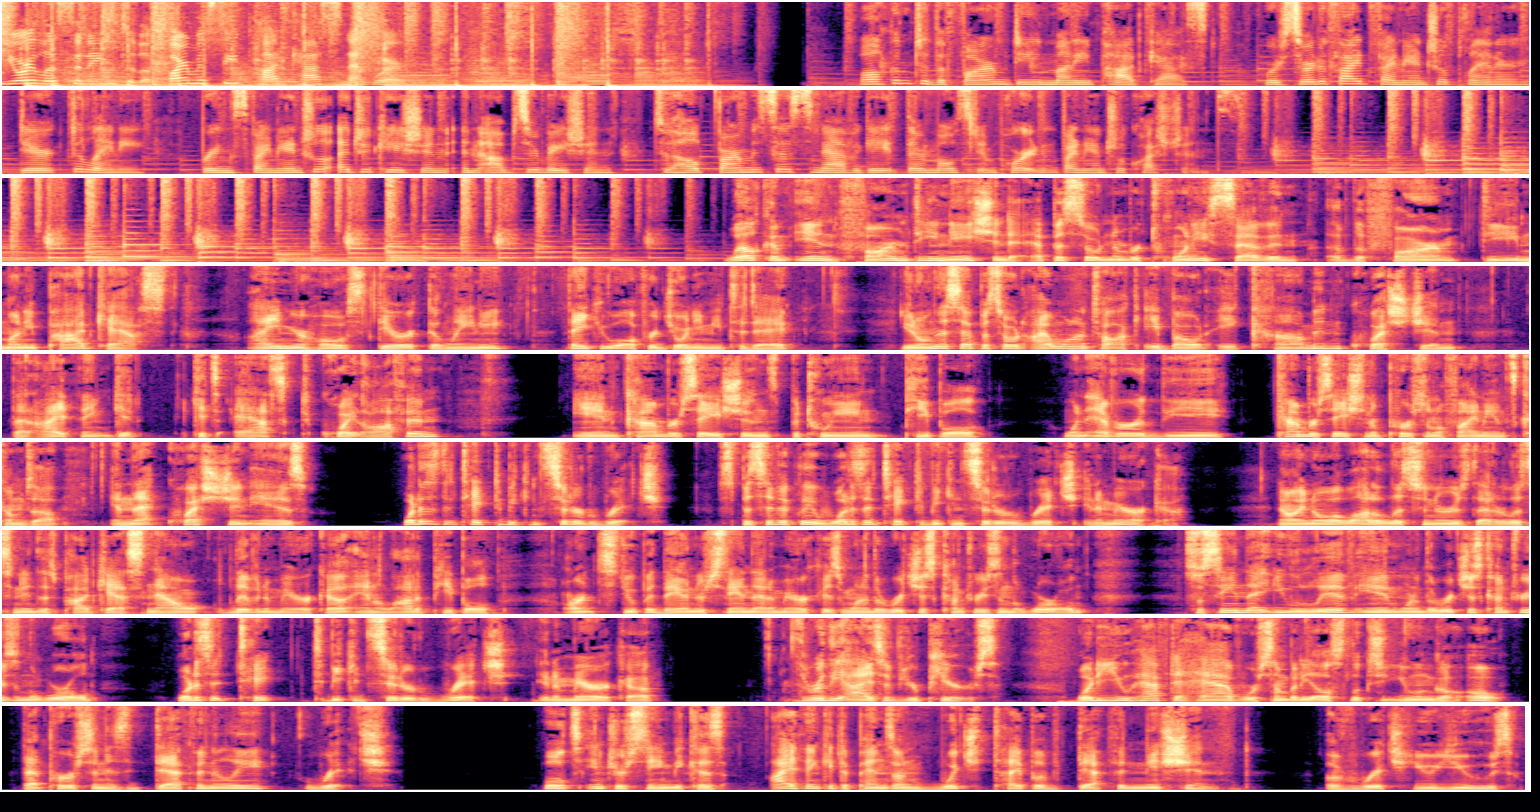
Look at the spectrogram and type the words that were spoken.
You're listening to the Pharmacy Podcast Network. Welcome to the PharmD Money Podcast, where certified financial planner Derek Delaney brings financial education and observation to help pharmacists navigate their most important financial questions. Welcome in PharmD Nation to episode number 27 of the PharmD Money Podcast. I am your host, Derek Delaney. Thank you all for joining me today. You know, in this episode, I want to talk about a common question that I think get, gets asked quite often in conversations between people whenever the conversation of personal finance comes up. And that question is what does it take to be considered rich? Specifically, what does it take to be considered rich in America? Now, I know a lot of listeners that are listening to this podcast now live in America, and a lot of people aren't stupid. They understand that America is one of the richest countries in the world. So, seeing that you live in one of the richest countries in the world, what does it take to be considered rich in America through the eyes of your peers? What do you have to have where somebody else looks at you and go, oh, that person is definitely rich? Well, it's interesting because I think it depends on which type of definition of rich you use.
